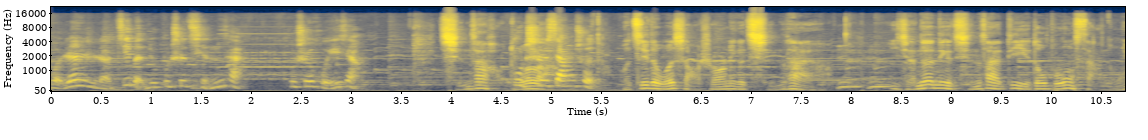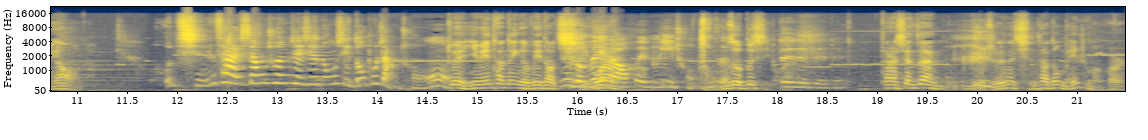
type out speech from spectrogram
我认识的基本就不吃芹菜，不吃茴香，芹菜好多不吃。香椿。我记得我小时候那个芹菜啊，嗯嗯，以前的那个芹菜地都不用撒农药的。我芹菜、香椿这些东西都不长虫，对，因为它那个味道奇那个味道，会避虫虫子。子不喜欢。对对对对，但是现在我觉得那芹菜都没什么味儿。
